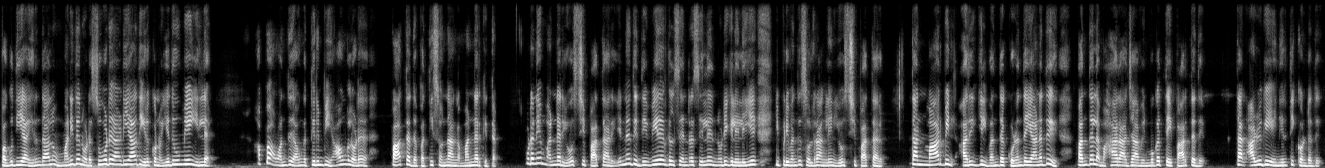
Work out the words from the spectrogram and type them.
பகுதியாக இருந்தாலும் மனிதனோட சுவடு அடியாது இருக்கணும் எதுவுமே இல்லை. அப்போ வந்து அவங்க திரும்பி அவங்களோட பார்த்ததை பற்றி சொன்னாங்க மன்னர்கிட்ட. உடனே மன்னர் யோசித்து பார்த்தாரு என்னது இது? வீரர்கள் சென்ற சில நொடிகளிலேயே இப்படி வந்து சொல்கிறாங்களேன்னு யோசித்து பார்த்தாரு. தன் மார்பின் அருகில் வந்த குழந்தையானது பந்தல மகாராஜாவின் முகத்தை பார்த்தது. தன் அழுகையை நிறுத்தி கொண்டது.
